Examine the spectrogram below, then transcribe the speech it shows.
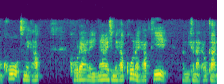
2คู่ใช่ไหมครับ คู่แรกในง่ายใช่ไหมครับ คู่ไหนครับที่มันมีขนาดเท่ากัน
